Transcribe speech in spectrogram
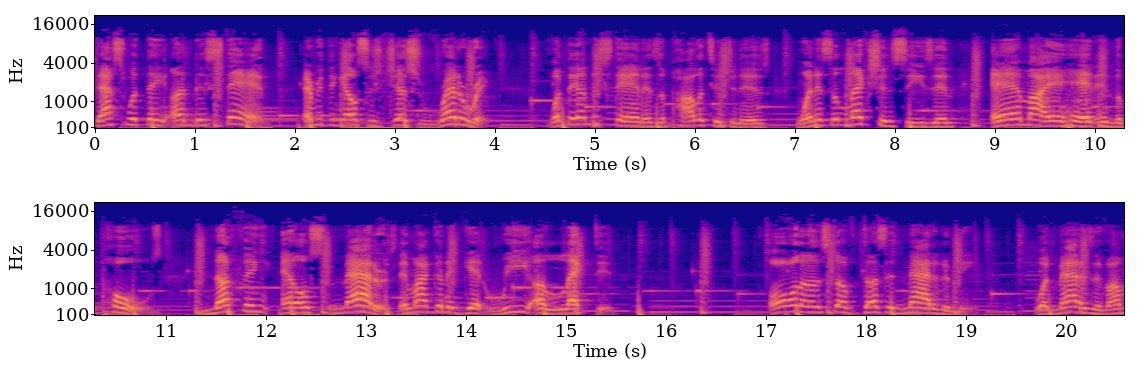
That's what they understand. Everything else is just rhetoric. What they understand as a politician is when it's election season, am I ahead in the polls? Nothing else matters. Am I going to get re elected? All other stuff doesn't matter to me. What matters if I'm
